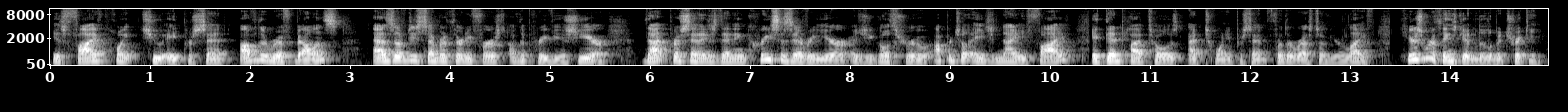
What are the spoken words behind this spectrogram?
is 5.28% of the RRIF balance as of December 31st of the previous year. That percentage then increases every year as you go through up until age 95. It then plateaus at 20% for the rest of your life. Here's where things get a little bit tricky.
